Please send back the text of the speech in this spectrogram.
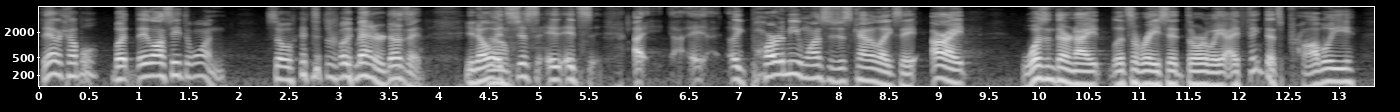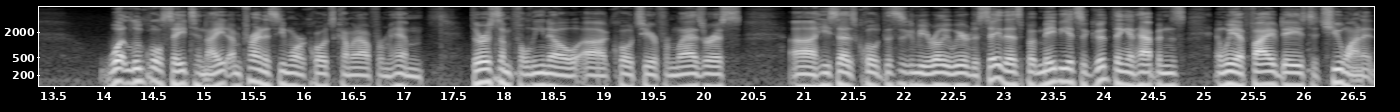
they had a couple, but they lost eight to one, so it doesn't really matter, does it? You know, No. it's just it, it's I, I like part of me wants to just kind of like say, all right, wasn't their night. Let's erase it, throw it away. I think that's probably what Luke will say tonight. I'm trying to see more quotes coming out from him. There is some Foligno uh, quotes here from Lazerus. Uh, he says, "quote This is going to be really weird to say this, but maybe it's a good thing it happens, and we have five days to chew on it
